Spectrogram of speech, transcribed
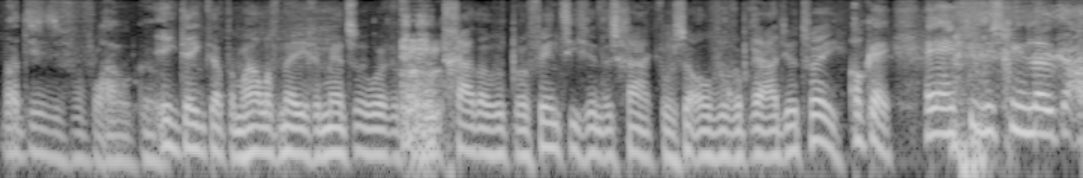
wat is dit voor flauwekul? Ik denk dat om half negen mensen horen van het gaat over provincies... en dan schakelen ze over op Radio 2. Oké, hey, heeft u misschien leuke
